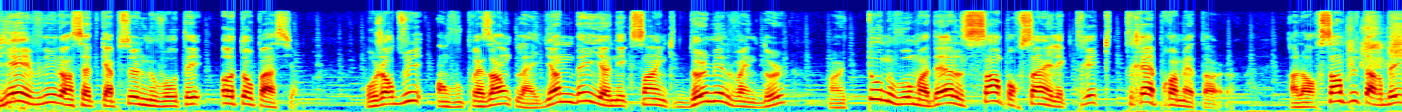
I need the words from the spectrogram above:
Bienvenue dans cette capsule nouveauté Autopassion. Aujourd'hui, on vous présente la Hyundai Ioniq 5 2022, un tout nouveau modèle 100% électrique très prometteur. Alors sans plus tarder,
